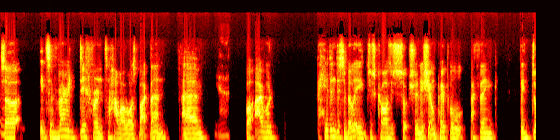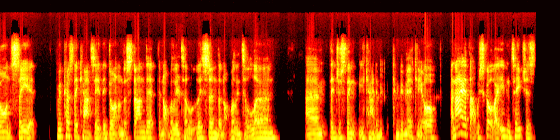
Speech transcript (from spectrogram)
So it's a very different to how I was back then. Um, Yeah. but I would hidden disability just causes such an issue, and people, I think, they don't see it because they can't see it. They don't understand it. They're not willing to listen. They're not willing to learn. Um, they just think you kind of can be making it up. And I had that with school, like even teachers,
